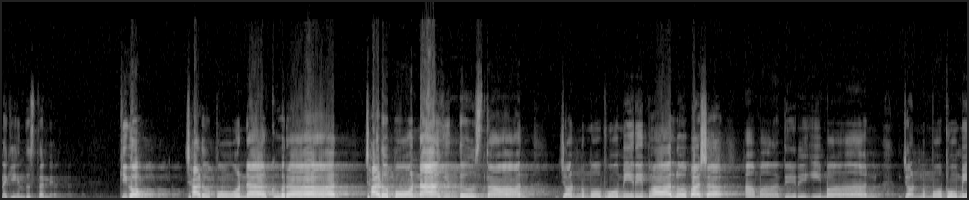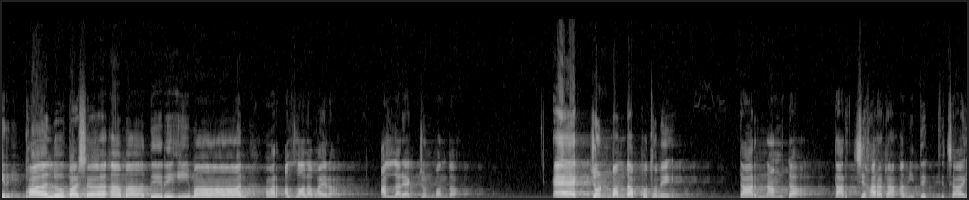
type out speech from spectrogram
নাকি হিন্দুস্তানে কি গো? ছাড়বো না কোরআন, ছাড়বো না হিন্দুস্তান জন্মভূমির ভালোবাসা আমাদের ইমান। জন্মভূমির ভালোবাসা আমাদের ইমান। আমার আল্লাহ ভাইরা আল্লাহর একজন বান্দা একজন বান্দা প্রথমে তার নামটা, তার চেহারাটা আমি দেখতে চাই।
